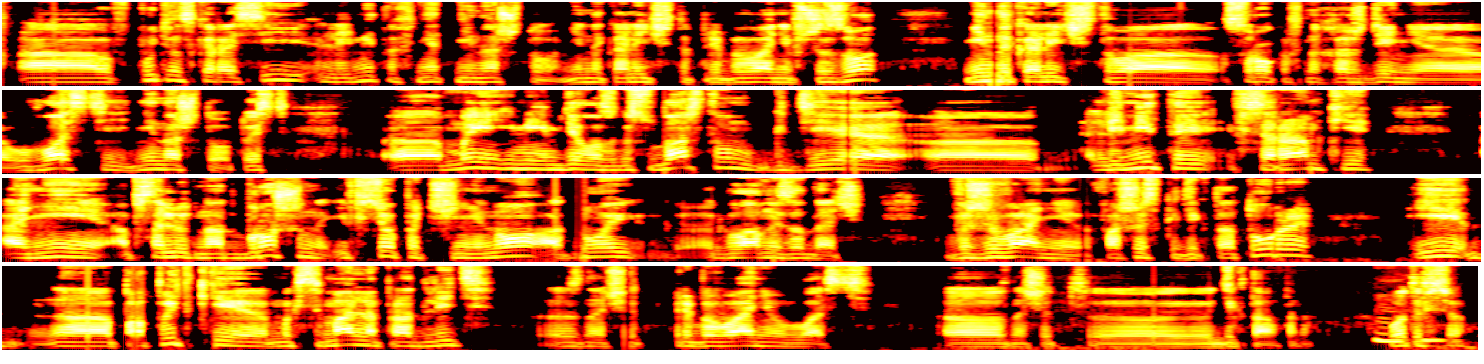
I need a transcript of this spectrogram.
А в путинской России лимитов нет ни на что. Ни на количество пребывания в ШИЗО, ни на количество сроков нахождения у власти, ни на что. То есть э, мы имеем дело с государством, где э, лимиты, все рамки, они абсолютно отброшены, и все подчинено одной главной задаче – выживанию фашистской диктатуры и э, попытки максимально продлить значит, пребывание у власти значит, диктатора. Mm-hmm. Вот и все.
